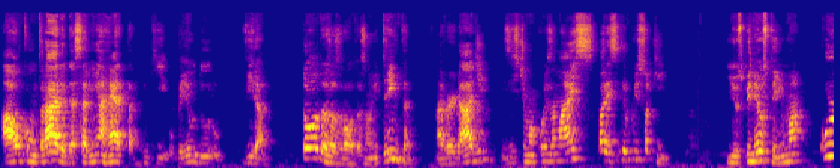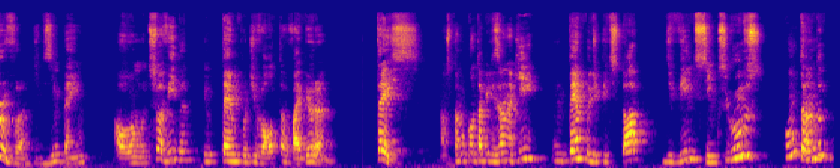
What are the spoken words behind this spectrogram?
ao contrário dessa linha reta em que o pneu duro vira todas as voltas 1,30, na verdade, existe uma coisa mais parecida com isso aqui. E os pneus têm uma curva de desempenho ao longo de sua vida e o tempo de volta vai piorando. 3. Nós estamos contabilizando aqui um tempo de pit stop de 25 segundos, contando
